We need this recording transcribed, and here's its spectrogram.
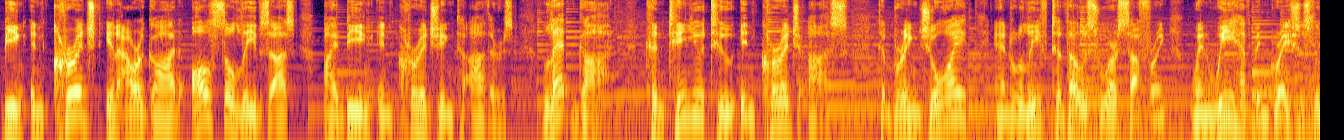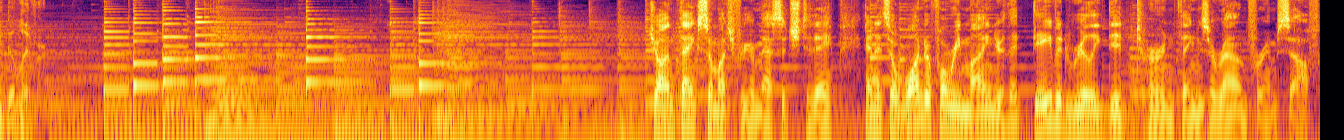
being encouraged in our God, also leaves us by being encouraging to others. Let God continue to encourage us to bring joy and relief to those who are suffering when we have been graciously delivered. John, thanks so much for your message today. And it's a wonderful reminder that David really did turn things around for himself.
